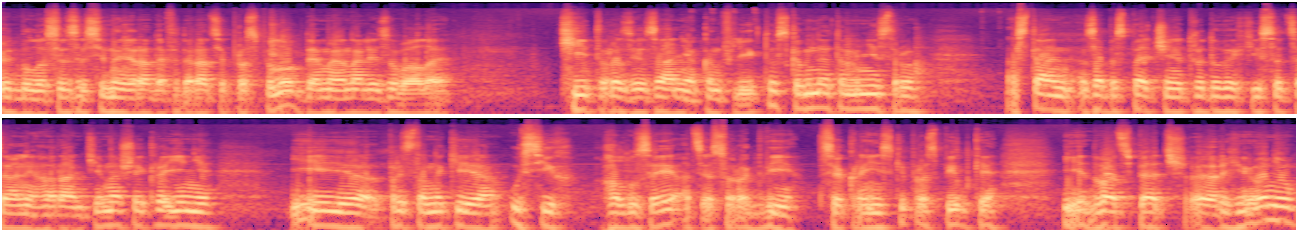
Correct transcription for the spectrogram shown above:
відбулося засідання Ради Федерації профспілок, де ми аналізували хід розв'язання конфлікту з Кабінетом міністрів, стан забезпечення трудових і соціальних гарантій в нашій країні. І представники усіх галузей, а це 42 всеукраїнські проспілки і 25 регіонів,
